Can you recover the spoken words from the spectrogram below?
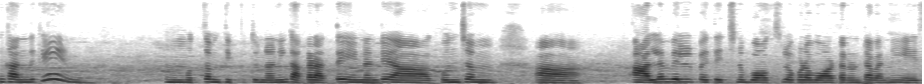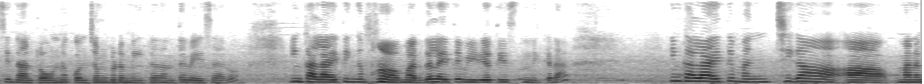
ఇంకా అందుకే మొత్తం తిప్పుతున్నాను. ఇంకా అక్కడ అత్తయ్య ఏంటంటే కొంచెం అల్లం వెల్లుల్లిపై తెచ్చిన బాక్స్లో కూడా వాటర్ ఉంటే అవన్నీ వేసి దాంట్లో ఉన్న కొంచెం కూడా మిగతాదంతా వేశారు. ఇంకా అలా అయితే ఇంకా మా మరదలు అయితే వీడియో తీస్తుంది ఇక్కడ. ఇంకా అలా అయితే మంచిగా మనం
